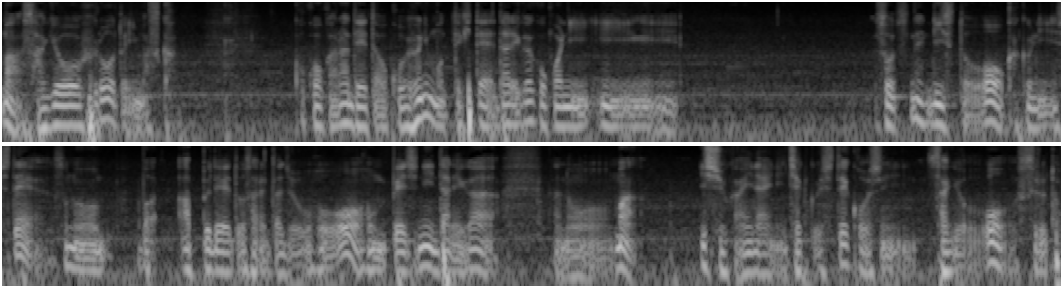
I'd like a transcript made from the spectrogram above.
まあ作業フローといいますか。ここからデータをこういうふうに持ってきて誰がここにそうですねリストを確認してそのアップデートされた情報をホームページに誰があのまあ1週間以内にチェックして更新作業をすると。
